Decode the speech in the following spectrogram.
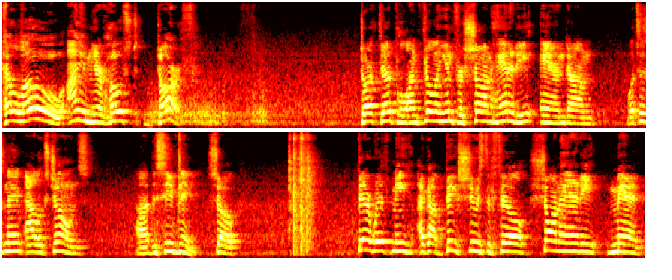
Hello, I am your host, Darth. Darth Deadpool. I'm filling in for Sean Hannity and, um, what's his name? Alex Jones uh, this evening. So, bear with me. I got big shoes to fill. Sean Hannity, man,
